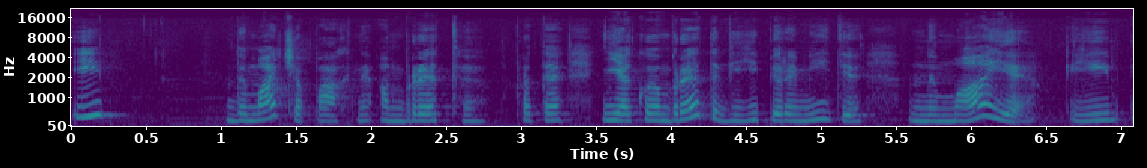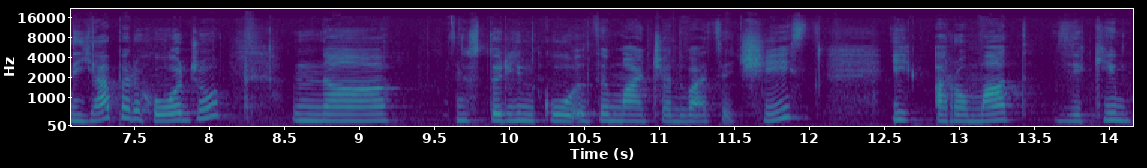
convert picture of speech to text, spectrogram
І Демача пахне амбретою, проте ніякої амбрети в її піраміді немає. І я переходжу на сторінку The Matcha 26 і аромат, з яким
